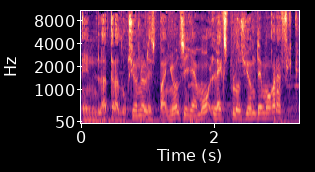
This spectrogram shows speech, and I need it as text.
en la traducción al español se llamó La explosión demográfica.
